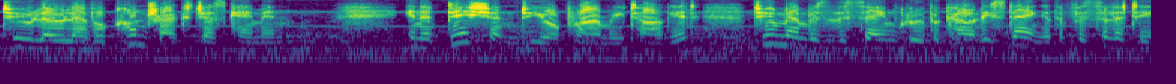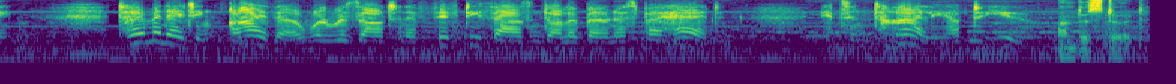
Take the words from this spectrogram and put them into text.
Two low-level contracts just came in. In addition to your primary target, two members of the same group are currently staying at the facility. Terminating either will result in a $50,000 bonus per head. It's entirely up to you. Understood.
